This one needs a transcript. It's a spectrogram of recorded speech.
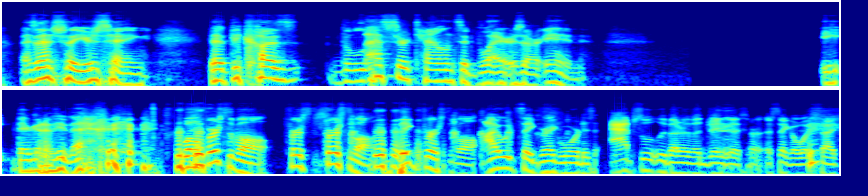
essentially, you're saying that because the lesser talented players are in, they're gonna be better. well, first of all, first first of all, big first of all, I would say Greg Ward is absolutely better than JJ Arcega Whiteside,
